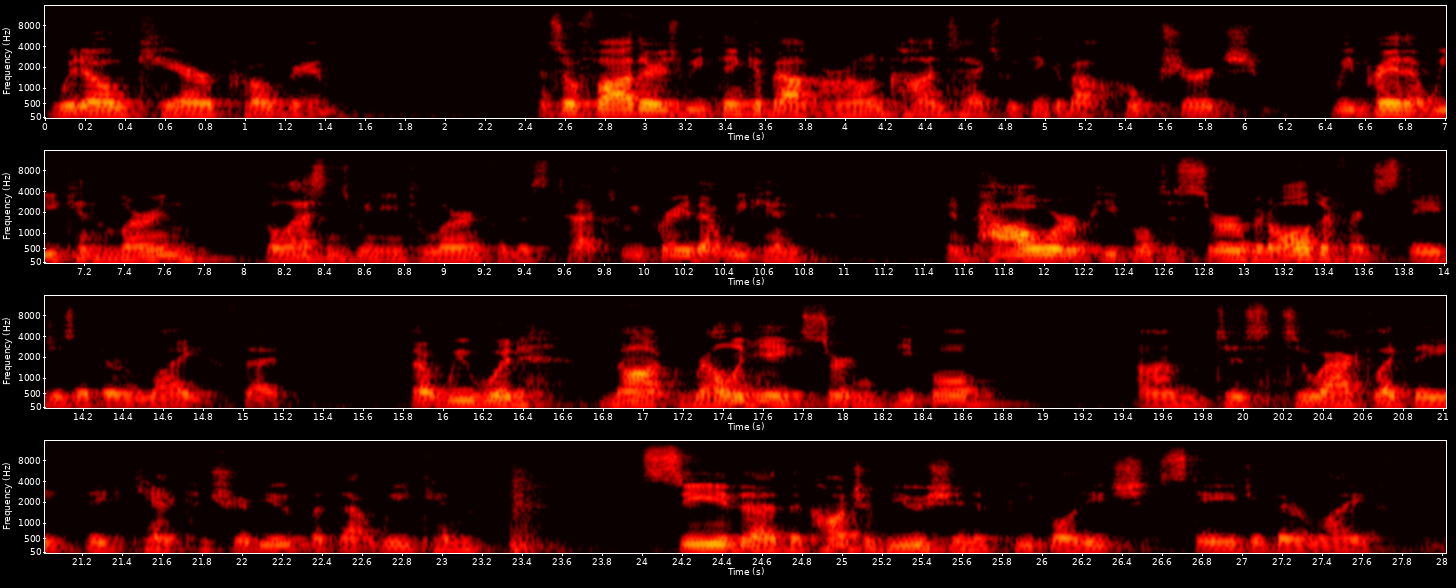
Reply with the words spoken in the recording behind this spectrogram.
widow care program. And so, Father, as we think about our own context, we think about Hope Church, we pray that we can learn the lessons we need to learn from this text. We pray that we can empower people to serve at all different stages of their life, that, that we would not relegate certain people um, to, to act like they, they can't contribute, but that we can see the, the contribution of people at each stage of their life, and,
